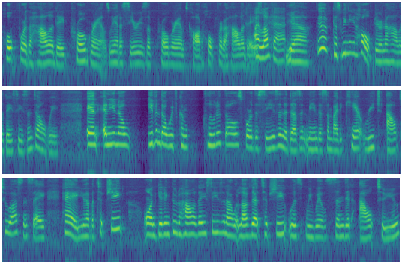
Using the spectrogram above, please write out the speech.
Hope for the Holiday programs. We had a series of programs called Hope for the Holidays. I love that. Yeah, yeah, because we need hope during the holiday season, don't we? And and you know, even though we've concluded those for the season, it doesn't mean that somebody can't reach out to us and say, "Hey, you have a tip sheet on getting through the holiday season. I would love that tip sheet. We will send it out to you.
